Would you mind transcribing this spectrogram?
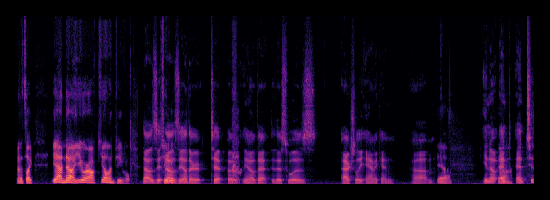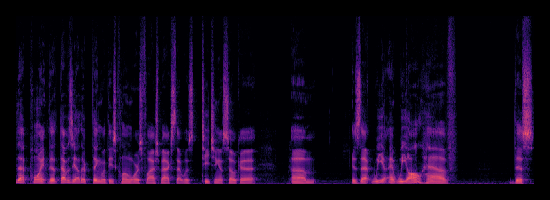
And it's like, yeah, no, you were off killing people. That was it. That was the other tip of you know that this was actually Anakin. Um, yeah. You know, yeah. and and to that point, that that was the other thing with these Clone Wars flashbacks that was teaching Ahsoka, um, is that we we all have this.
